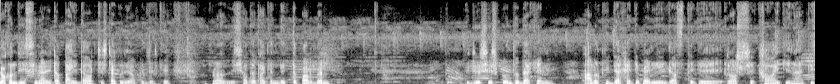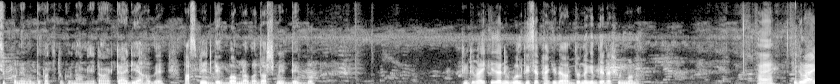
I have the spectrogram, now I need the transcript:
যখন যে সিনারিটা পাই দেওয়ার চেষ্টা করি আপনাদেরকে আপনারা যদি সাথে থাকেন, দেখতে পারবেন। ভিডিও শেষ পর্যন্ত দেখেন আরও কি দেখাইতে পারি এই গাছ থেকে, রস সে খাওয়াই কি না কিছুক্ষণের মধ্যে কতটুকু নামে, এটাও একটা আইডিয়া হবে। পাঁচ মিনিট দেখব আমরা বা দশ মিনিট দেখব। টিটু ভাই কি জানি বলতেছে ফাঁকি দেওয়ার জন্য, কিন্তু এটা শুনব না। হ্যাঁ টিটু ভাই।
